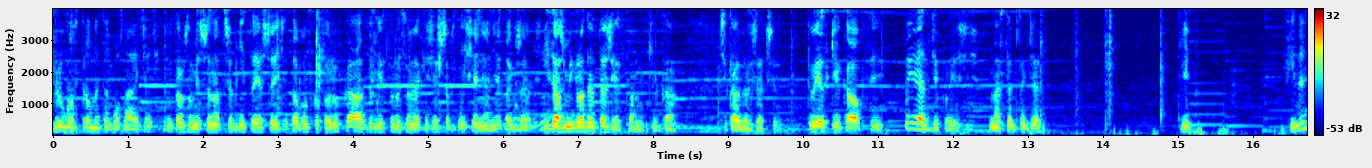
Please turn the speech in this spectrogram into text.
Drugą stronę też można lecieć. No tam są jeszcze na Trzebnicę, jeszcze idzie ta wąskotorówka, a z drugiej strony są jakieś jeszcze wzniesienia, nie? Także i za Żmigrodem też jest tam kilka ciekawych rzeczy. Tu jest kilka opcji, no jest gdzie pojeździć. Następny gdzie? Trip? Chiny?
